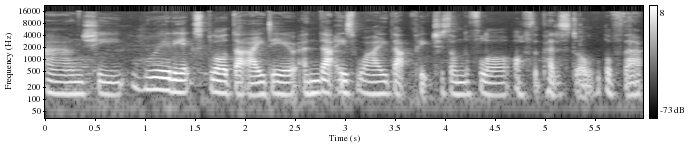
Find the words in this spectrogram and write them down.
and she really explored that idea and that is why that picture's on the floor off the pedestal love that.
